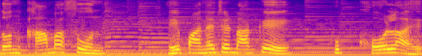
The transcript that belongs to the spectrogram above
दोन खांब असून हे पाण्याचे टाके खूप खोल आहे.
